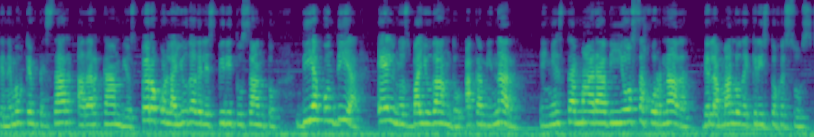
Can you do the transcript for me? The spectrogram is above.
Tenemos que empezar a dar cambios, pero con la ayuda del Espíritu Santo. Día con día, Él nos va ayudando a caminar en esta maravillosa jornada de la mano de Cristo Jesús.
